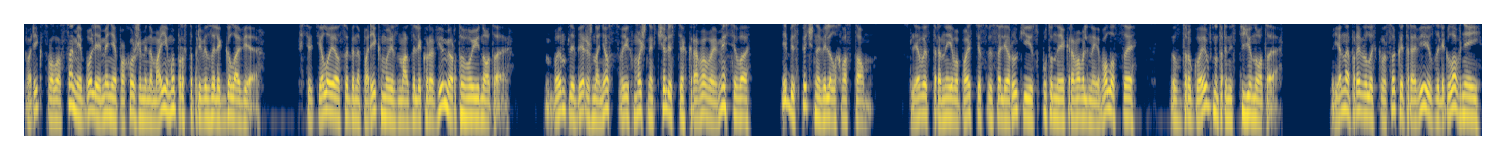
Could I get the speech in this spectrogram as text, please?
Парик с волосами, более-менее похожими на мои, мы просто привязали к голове. Все тело и особенно парик мы измазали кровью мертвого енота. Бентли бережно нес в своих мощных челюстях кровавое месиво и беспечно велел хвостом. С левой стороны его пасти свисали руки и спутанные кровавленные волосы, с другой — внутренности енота. Я направилась к высокой траве и залегла в ней,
